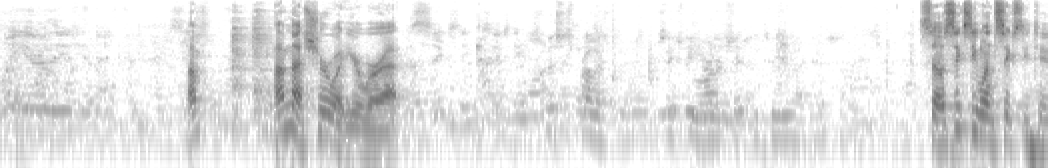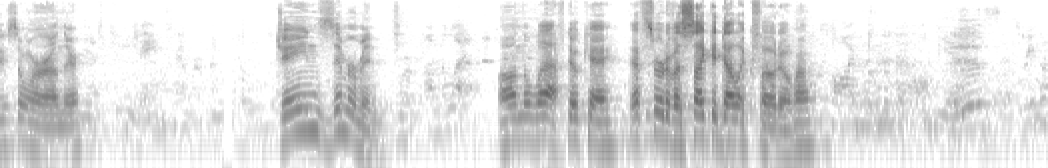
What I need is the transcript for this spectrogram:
what year are these, you think? I'm, I'm not sure what year we're at. This is probably sixty-one or sixty-two, I guess. So 61, 62, somewhere around there. Jane Zimmerman On the left. on the left, okay. That's sort of a psychedelic photo, huh? McCoy in the middle. Who? Reba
